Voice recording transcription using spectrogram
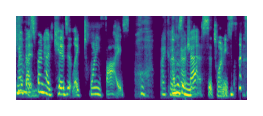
My Human. best friend had kids at like 25. Oh, I I couldn't I was imagine. a mess at 25.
